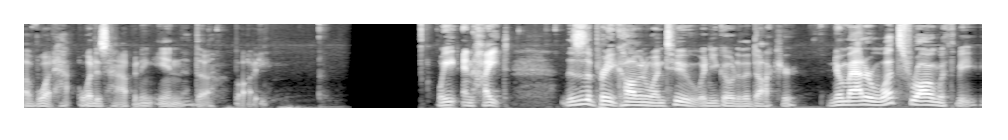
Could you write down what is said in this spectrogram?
of what, ha- what is happening in the body weight, and height. This is a pretty common one too when you go to the doctor. No matter what's wrong with me,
